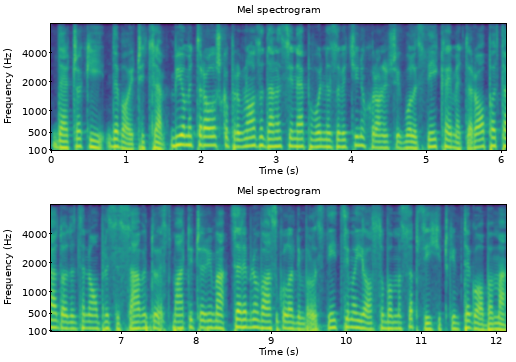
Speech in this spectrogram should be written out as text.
dečak i devojčica. Biometeorološka prognoza danas je nepovoljna za većinu hroničnih bolesnika i meteoropata, dodatan opre se savjetuje astmatičarima, cerebrovaskularnim bolesnicima i osobama sa psihičkim tegobama.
